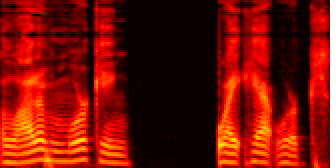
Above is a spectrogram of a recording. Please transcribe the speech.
a lot of them working white hat works,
